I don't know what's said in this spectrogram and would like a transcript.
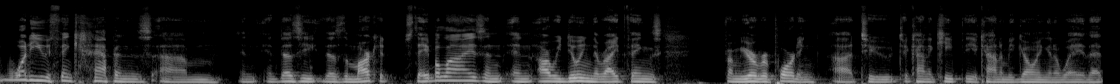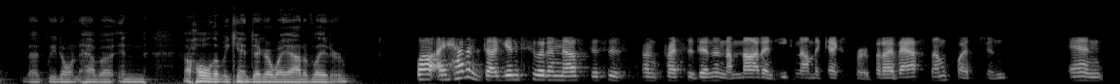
What do you think happens? Um, and, and, does he does the market stabilize? And, and are we doing the right things from your reporting uh, to to kind of keep the economy going in a way that, that we don't have a in a hole that we can't dig our way out of later? Well, I haven't dug into it enough. This is unprecedented. I'm not an economic expert, but I've asked some questions. And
